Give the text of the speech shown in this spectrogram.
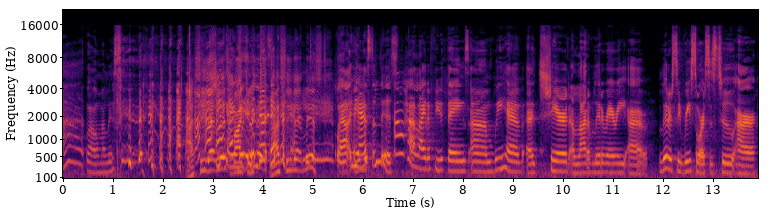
Ah, well, on my list. I see that list, Mikey. I see that list. well, yes. the list. I'll highlight a few things. Um, we have uh, shared a lot of literary uh, literacy resources to our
